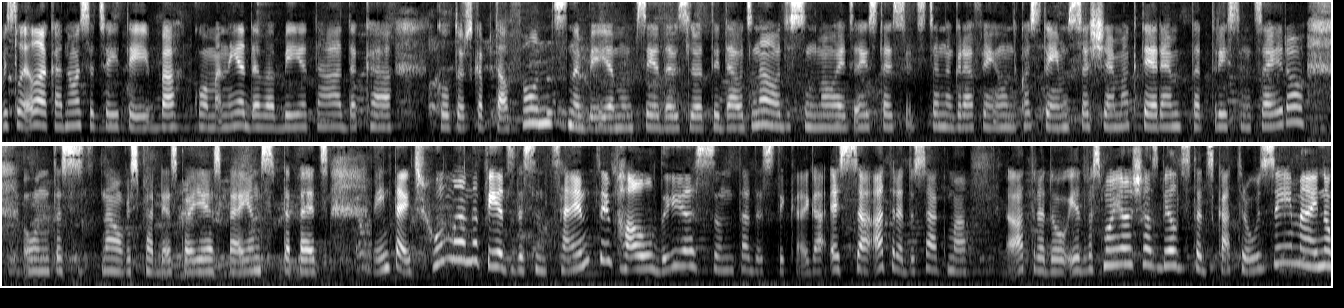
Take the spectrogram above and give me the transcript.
vislielākā nosacītība, ko man iedeva, bija tāda, ka kultūras kapitāla fonds nebija mums iedevis ļoti daudz naudas, un man vajadzēja uztaisīt scenogrāfiju un kostīmus sešiem aktieriem par 300 eiro. Tas nav vispār diezgan iespējams. Tāpēc vintage humana 50 centi, paldies! Un tad es tikai gāju. Es atradu sākumā atradu iedvesmojošās bildes, tad katru uzzīmēju, nu,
